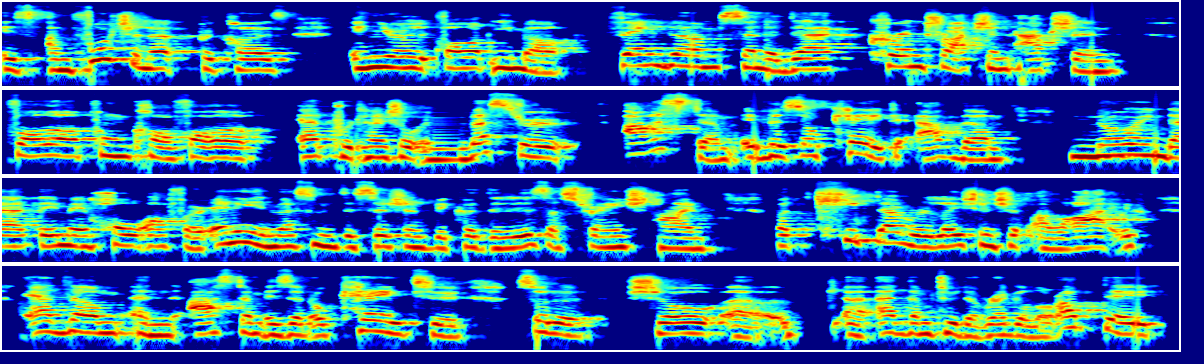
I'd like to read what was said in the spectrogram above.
It's unfortunate because in your follow-up email, thank them, send a deck, current traction action, follow-up phone call, follow-up at potential investor, ask them if it's okay to add them, knowing that they may hold off for any investment decision because it is a strange time, but keep that relationship alive. Add them and ask them, is it okay to sort of show, uh, uh add them to the regular update?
